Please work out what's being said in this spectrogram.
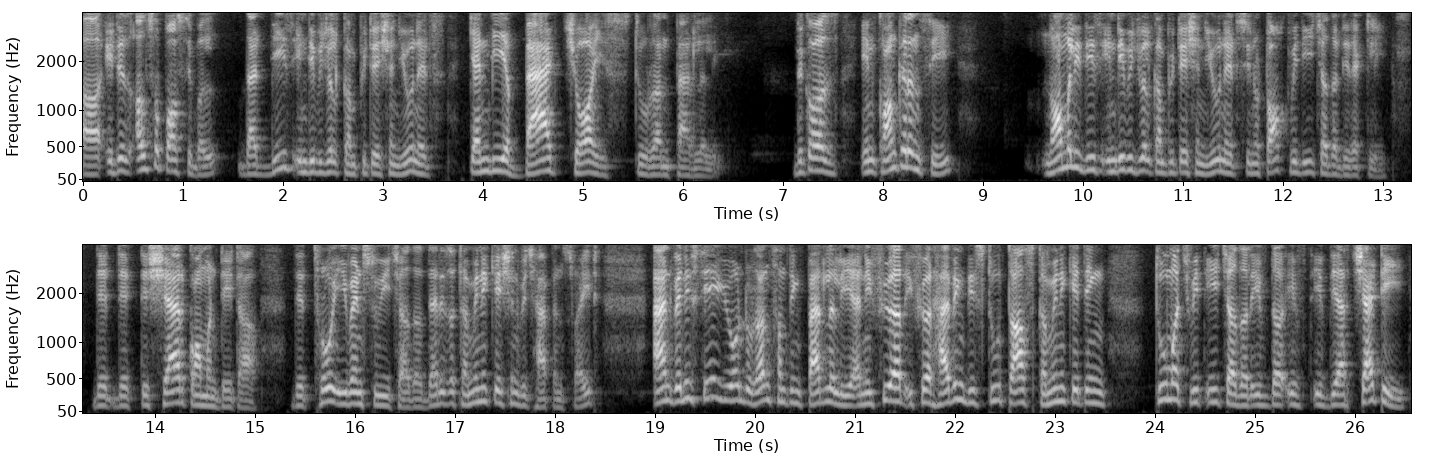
uh, it is also possible that these individual computation units can be a bad choice to run parallelly. Because in concurrency, normally these individual computation units, you know, talk with each other directly. They, they, they share common data. They throw events to each other. There is a communication which happens, right? And when you say you want to run something parallelly, and if you are if you are having these two tasks communicating too much with each other, if the if if they are chatty,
